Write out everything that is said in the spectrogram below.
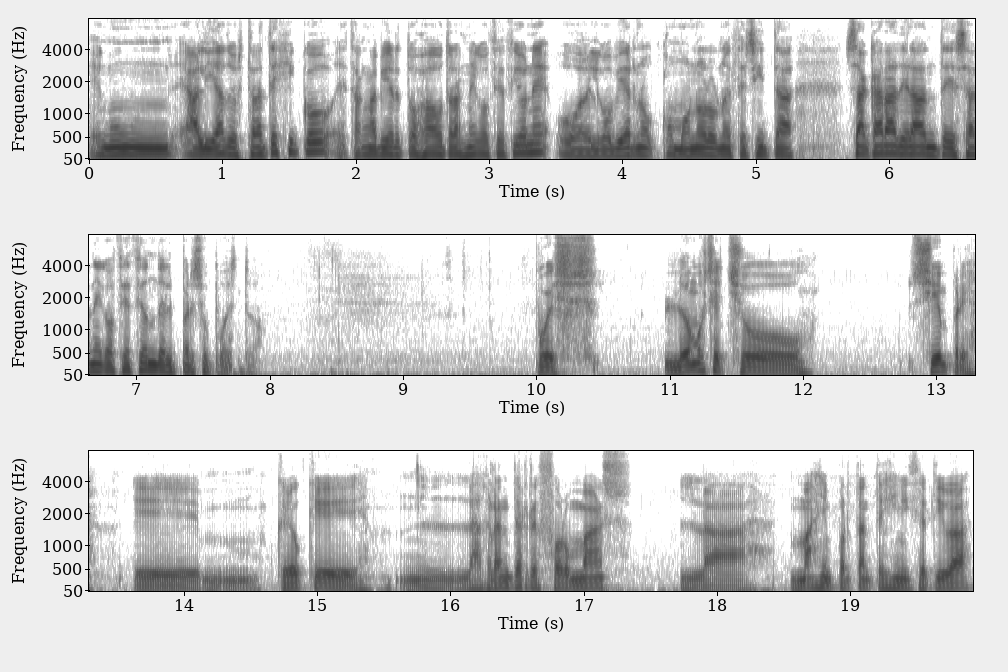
en un aliado estratégico? ¿Están abiertos a otras negociaciones? ¿O el Gobierno, como no lo necesita, sacará adelante esa negociación del presupuesto? Pues lo hemos hecho siempre. Eh, creo que las grandes reformas, las más importantes iniciativas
